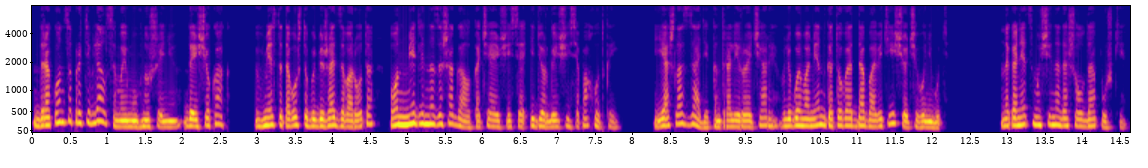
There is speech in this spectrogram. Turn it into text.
Дракон сопротивлялся моему внушению, да еще как. Вместо того, чтобы бежать за ворота, он медленно зашагал, качающейся и дергающейся походкой. Я шла сзади, контролируя чары, в любой момент готовая добавить еще чего-нибудь. Наконец мужчина дошел до опушки.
